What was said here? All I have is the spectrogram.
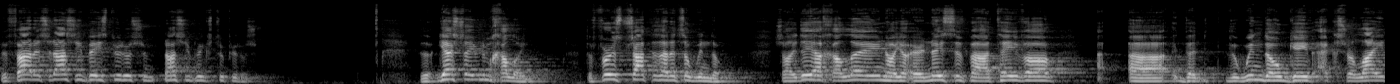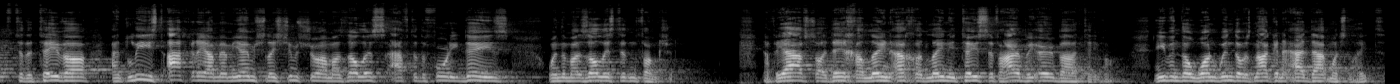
the Farish Rashi based Pirushim. Rashi brings two Pirushim. The first shot is that it's a window. Uh, the, the window gave extra light to the teva, at least after the 40 days when the mazalis didn't function. Even though one window is not going to add that much light,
